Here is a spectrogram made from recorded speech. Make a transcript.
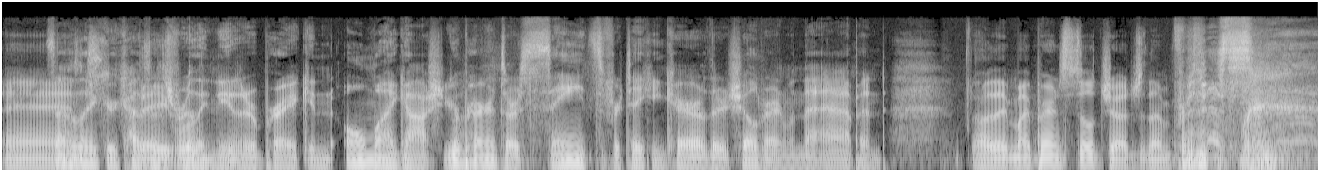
And Sounds like your cousins were- really needed a break. And oh my gosh, your parents are saints for taking care of their children when that happened. Oh, they, my parents still judge them for this.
